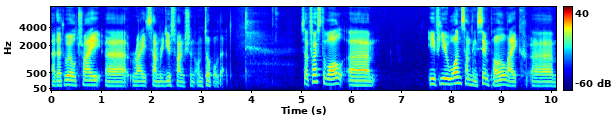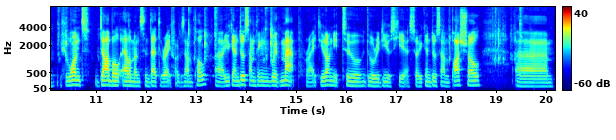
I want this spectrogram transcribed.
uh, that will try uh, write some reduce function on top of that. So first of all, um, if you want something simple, like um, if you want double elements in that array, for example, uh, you can do something with map, right? You don't need to do reduce here. So you can do some partial, um,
